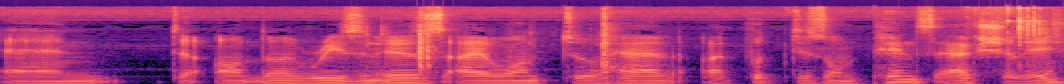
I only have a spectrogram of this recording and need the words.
And the, the reason is I want to have I put this on pins actually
